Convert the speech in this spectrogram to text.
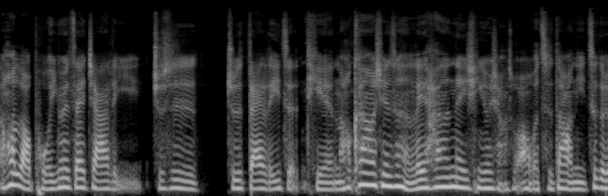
然后老婆因为在家里就是。就是待了一整天，然后看到先生很累，他的内心又想说：“哦，我知道你这个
